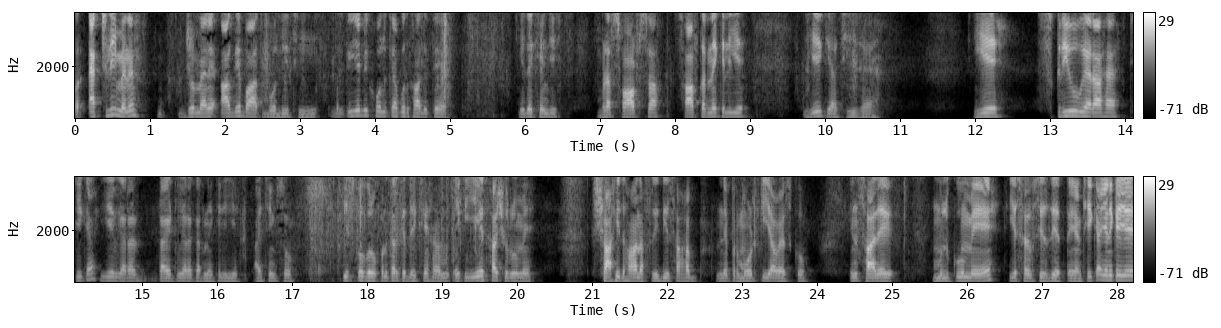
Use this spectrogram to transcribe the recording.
और एक्चुअली मैंने जो मैंने आगे बात बोली थी, बल्कि ये भी खोल के आपको दिखा लेते हैं। ये देखें जी, बड़ा सॉफ्ट सा, साफ़ करने के लिए। ये क्या चीज़ है? ये स्क्रू वगैरह है, ठीक है? ये वगैरह टाइट वगैरह करने के लिए आई थिंक सो इसको अगर ओपन करके देखें हम, एक ये था शुरू में शाहिद खान अफरीदी साहब ने प्रमोट किया हुआ इसको। इन सारे मुल्कों में ये सर्विसेज़ देते हैं, ठीक है? यानी कि ये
